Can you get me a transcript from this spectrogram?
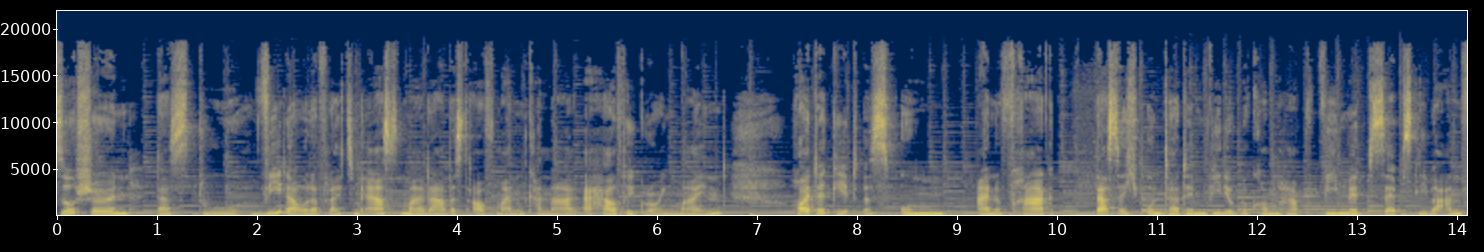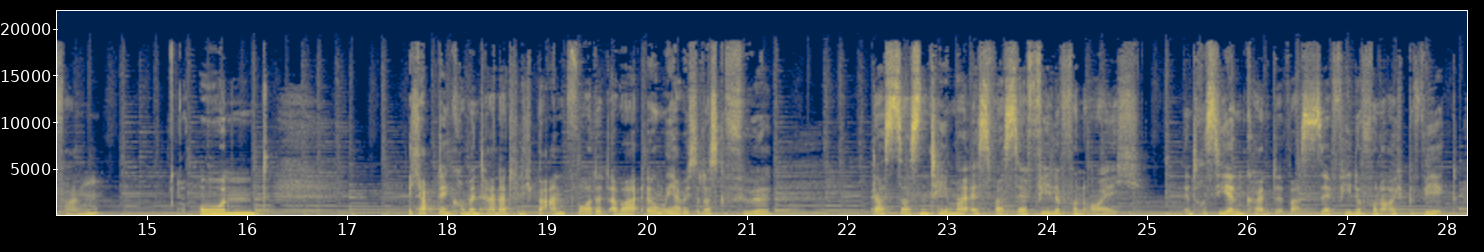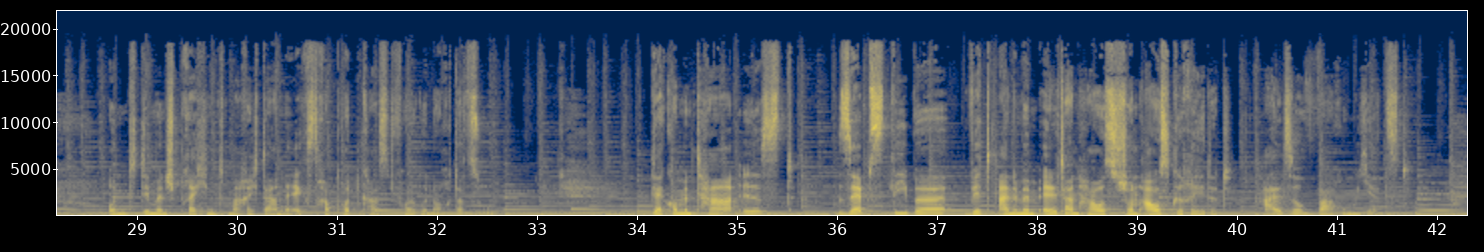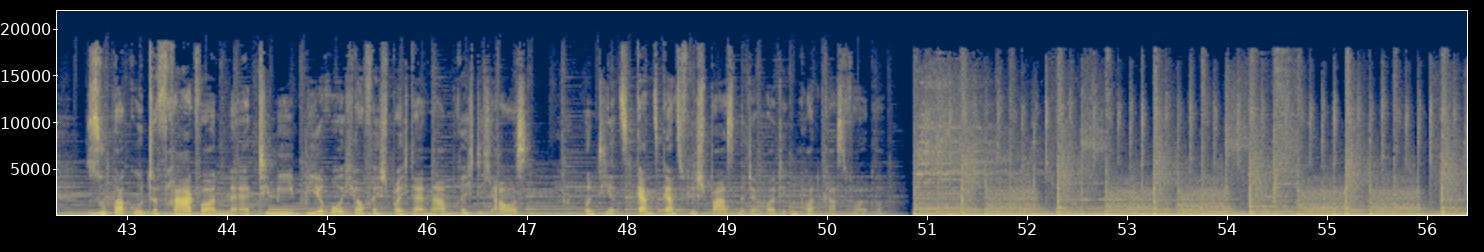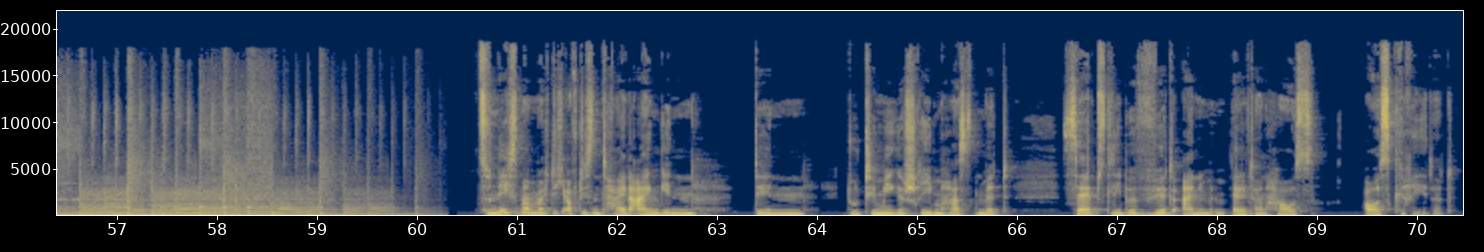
So schön, dass du wieder oder vielleicht zum ersten Mal da bist auf meinem Kanal A Healthy Growing Mind. Heute geht es um eine Frage, dass ich unter dem Video bekommen habe, wie mit Selbstliebe anfangen. Und ich habe den Kommentar natürlich beantwortet, aber irgendwie habe ich so das Gefühl, dass das ein Thema ist, was sehr viele von euch interessieren könnte, was sehr viele von euch bewegt und dementsprechend mache ich da eine extra Podcast-Folge noch dazu. Der Kommentar ist, Selbstliebe wird einem im Elternhaus schon ausgeredet. Also warum jetzt? Super gute Frage von äh, Timmy Biro. Ich hoffe, ich spreche deinen Namen richtig aus. Und jetzt ganz, ganz viel Spaß mit der heutigen Podcast-Folge. Zunächst mal möchte ich auf diesen Teil eingehen, den du Timmy geschrieben hast mit Selbstliebe wird einem im Elternhaus ausgeredet.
